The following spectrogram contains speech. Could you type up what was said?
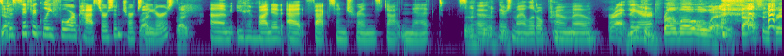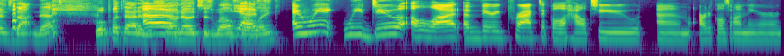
Yeah. specifically for pastors and church Right, leaders. Right. Um, you can find it at factsandtrends.net. So there's my little promo right there. You can promo away. Factsandtrends.net. We'll put that in the Um, show notes as well yes. for a link. and we we do a lot of very practical how to um, articles on there.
